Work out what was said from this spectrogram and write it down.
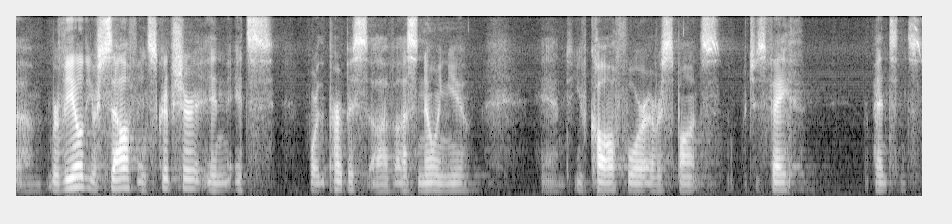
um, revealed yourself in Scripture, and it's for the purpose of us knowing you. And you call for a response which is faith, repentance.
